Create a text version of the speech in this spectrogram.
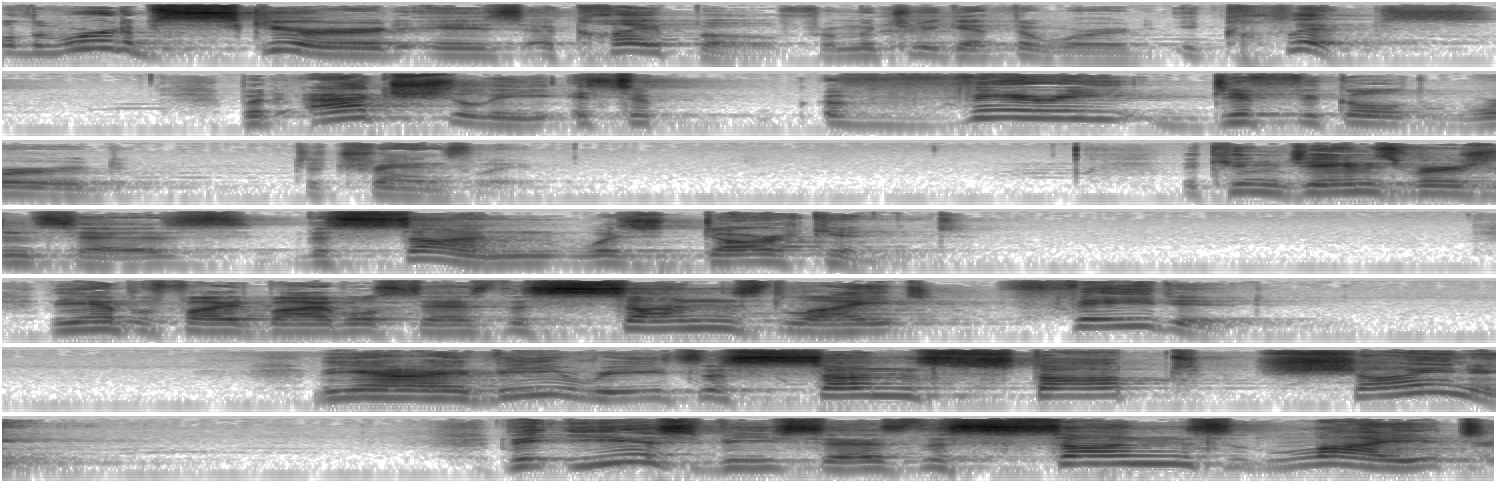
Well, the word obscured is eklepo, from which we get the word eclipse. But actually, it's a, a very difficult word to translate. The King James Version says, the sun was darkened. The Amplified Bible says, the sun's light faded. The NIV reads, the sun stopped shining. The ESV says, the sun's light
